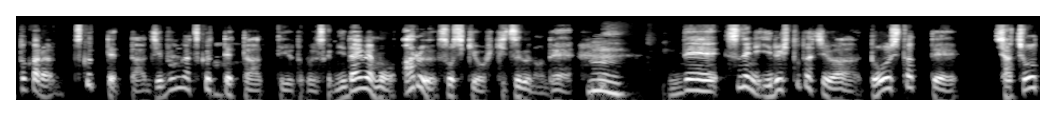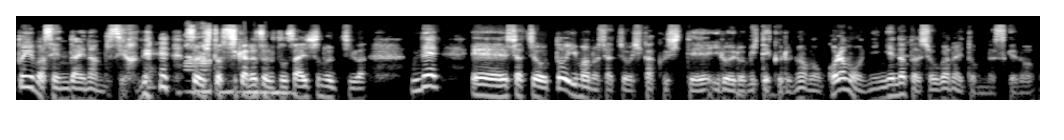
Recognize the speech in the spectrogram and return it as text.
後から作ってった、自分が作ってったっていうところですけど、二代目はもうある組織を引き継ぐので、うん、で、すでにいる人たちはどうしたって社長といえば先代なんですよね。そういう人たちからすると最初のうちは。で、えー、社長と今の社長を比較していろいろ見てくるのはもう、これはもう人間だったらしょうがないと思うんですけど、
